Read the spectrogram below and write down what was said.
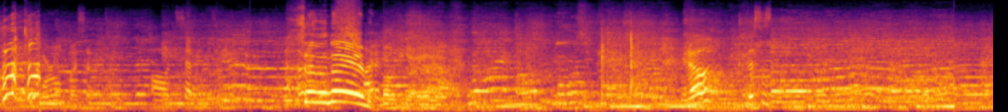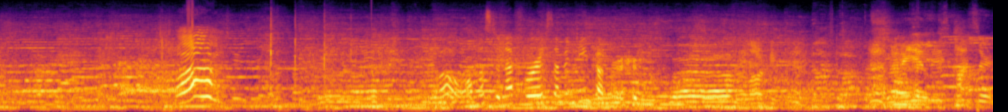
World by 17. Oh, it's 17. Say the name. Okay. Yeah, You know, this is. Ah. Oh, almost enough for a 17 cover. A lot of people. Gonna get this concert.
